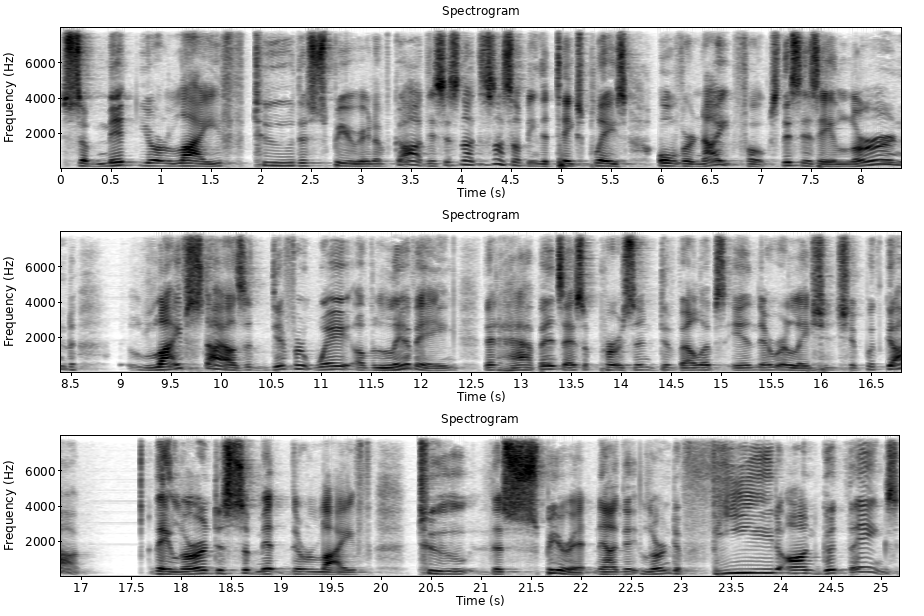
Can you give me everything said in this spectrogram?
submit your life to the Spirit of God. This is not, this is not something that takes place overnight, folks. This is a learned lifestyle is a different way of living that happens as a person develops in their relationship with God. They learn to submit their life to the Spirit. Now, they learn to feed on good things.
